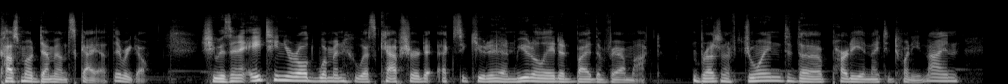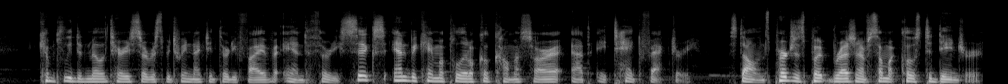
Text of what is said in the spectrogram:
Kosmodemonskaya. There we go. She was an 18 year old woman who was captured, executed, and mutilated by the Wehrmacht. Brezhnev joined the party in 1929, completed military service between 1935 and 36, and became a political commissar at a tank factory. Stalin's purges put Brezhnev somewhat close to danger,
